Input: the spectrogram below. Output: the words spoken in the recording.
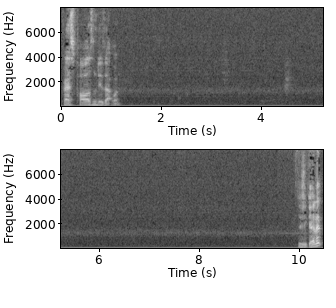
Press pause and do that one. Did you get it?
